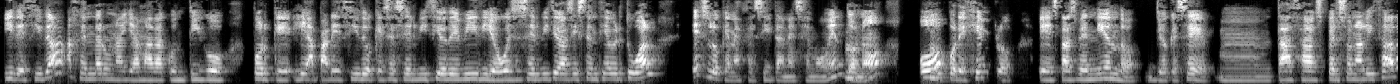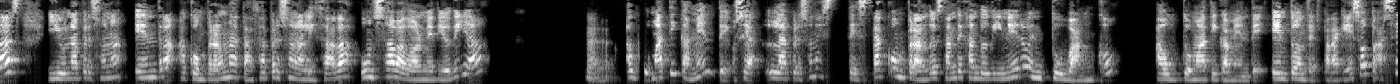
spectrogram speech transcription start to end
y decida agendar una llamada contigo porque le ha parecido que ese servicio de vídeo o ese servicio de asistencia virtual es lo que necesita en ese momento, Mm. ¿no? O, Mm. por ejemplo, estás vendiendo, yo qué sé, mm, tazas personalizadas y una persona entra a comprar una taza personalizada un sábado al mediodía Claro. automáticamente. O sea, la persona te está comprando, están dejando dinero en tu banco automáticamente. Entonces, para que eso pase,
